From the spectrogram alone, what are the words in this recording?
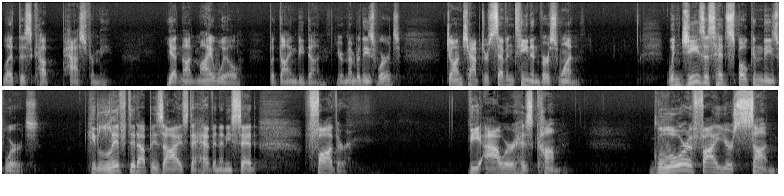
let this cup pass from me. Yet not my will, but thine be done. You remember these words? John chapter 17 and verse 1. When Jesus had spoken these words, he lifted up his eyes to heaven and he said, Father, the hour has come. Glorify your Son,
